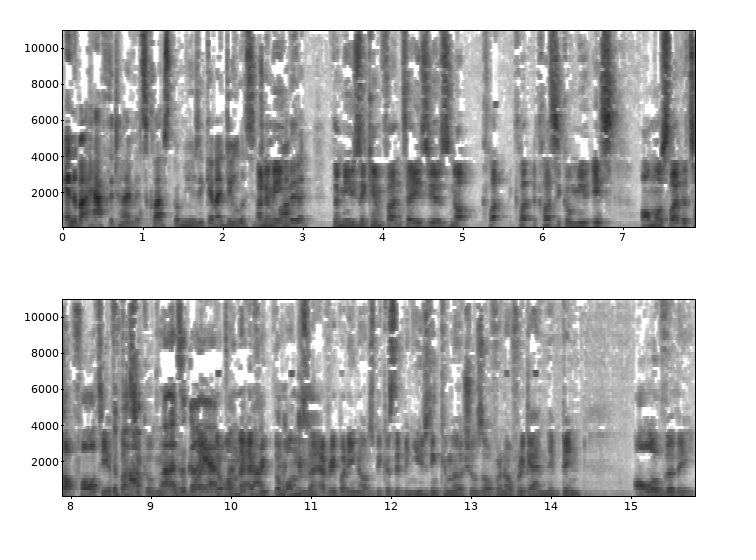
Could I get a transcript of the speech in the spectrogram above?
and about half the time it's classical music, and I do listen to And I it mean, often. the, the music in Fantasia is not cla- cla- classical music. It's almost like the top forty of The pop classical music, classical, like yeah, the one that every, the ones that everybody knows because they've been used in commercials over and over again. They've been all over the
